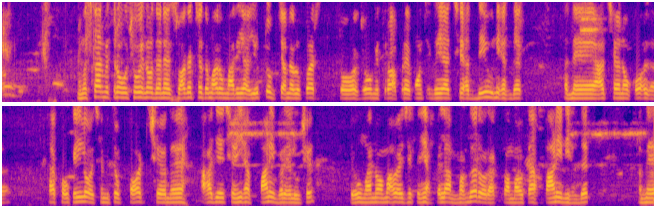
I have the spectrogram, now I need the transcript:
નમસ્કાર મિત્રો, હું છું વિનોદ અને સ્વાગત છે તમારું મારી આ યુટ્યુબ ચેનલ ઉપર. તો જો મિત્રો, આપણે પહોંચી ગયા છીએ આ દીવની અંદર અને આ છે એનો કોલ, આખો કિલ્લો છે મિત્રો ફોર્ટ છે અને આ જે છે અહીંયા પાણી ભરેલું છે. એવું માનવામાં આવે છે કે અહીંયા પહેલાં મગરો રાખવામાં આવતા પાણીની અંદર. અને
